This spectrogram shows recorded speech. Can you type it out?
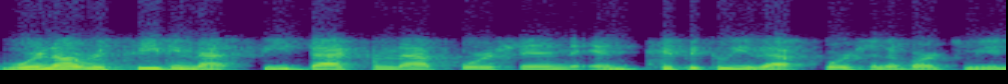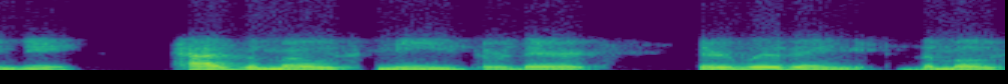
we're not receiving that feedback from that portion and typically that portion of our community has the most needs or they're they're living the most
